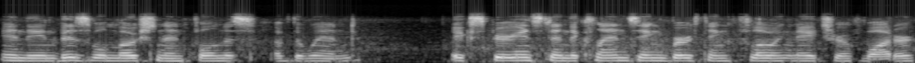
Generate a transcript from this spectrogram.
in the invisible motion and fullness of the wind experienced in the cleansing, birthing, flowing nature of water,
